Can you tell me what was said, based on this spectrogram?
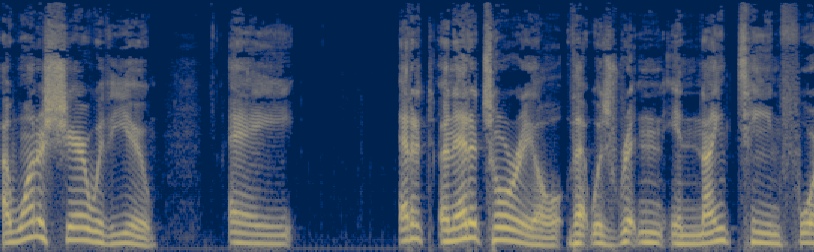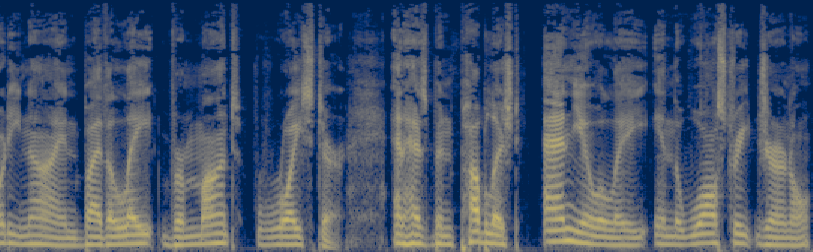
I want to share with you a edit, an editorial that was written in 1949 by the late Vermont Royster and has been published annually in the Wall Street Journal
